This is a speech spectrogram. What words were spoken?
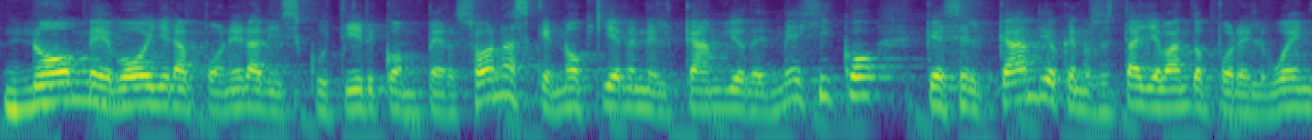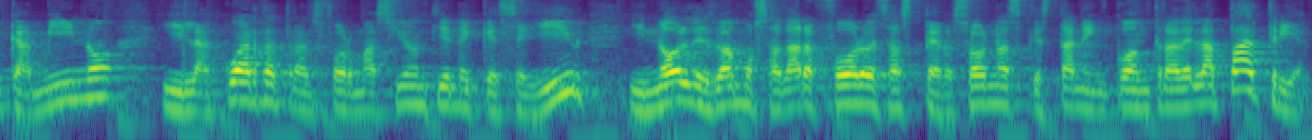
No me voy a ir a poner a discutir con personas que no quieren el cambio de México, que es el cambio que nos está llevando por el buen camino y la cuarta transformación tiene que seguir y no les vamos a dar foro a esas personas que están en contra de la patria.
